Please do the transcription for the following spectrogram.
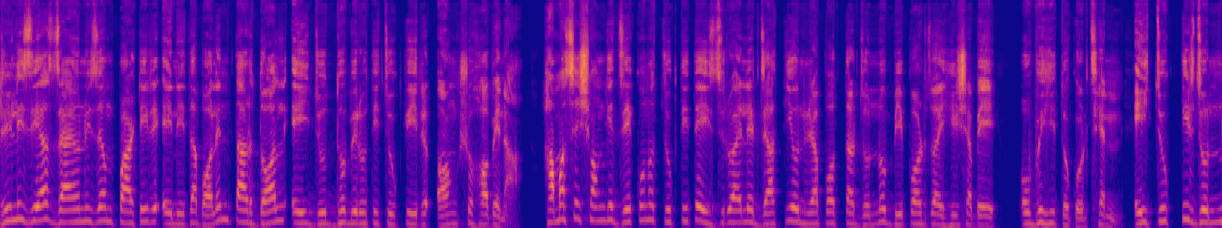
রিলিজিয়াস জায়োনিজম পার্টির এই নেতা বলেন, তার দল এই যুদ্ধবিরতি চুক্তির অংশ হবে না। হামাসের সঙ্গে যে কোনো চুক্তিতে ইসরায়েলের জাতীয় নিরাপত্তার জন্য বিপর্যয় হিসাবে অভিহিত করছেন। এই চুক্তির জন্য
